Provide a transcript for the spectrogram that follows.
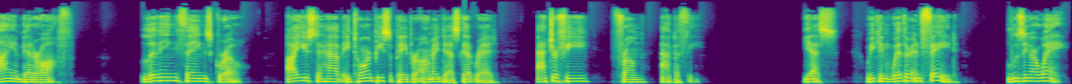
I am better off. Living things grow. I used to have a torn piece of paper on my desk that read, Atrophy from apathy. Yes, we can wither and fade, losing our way.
